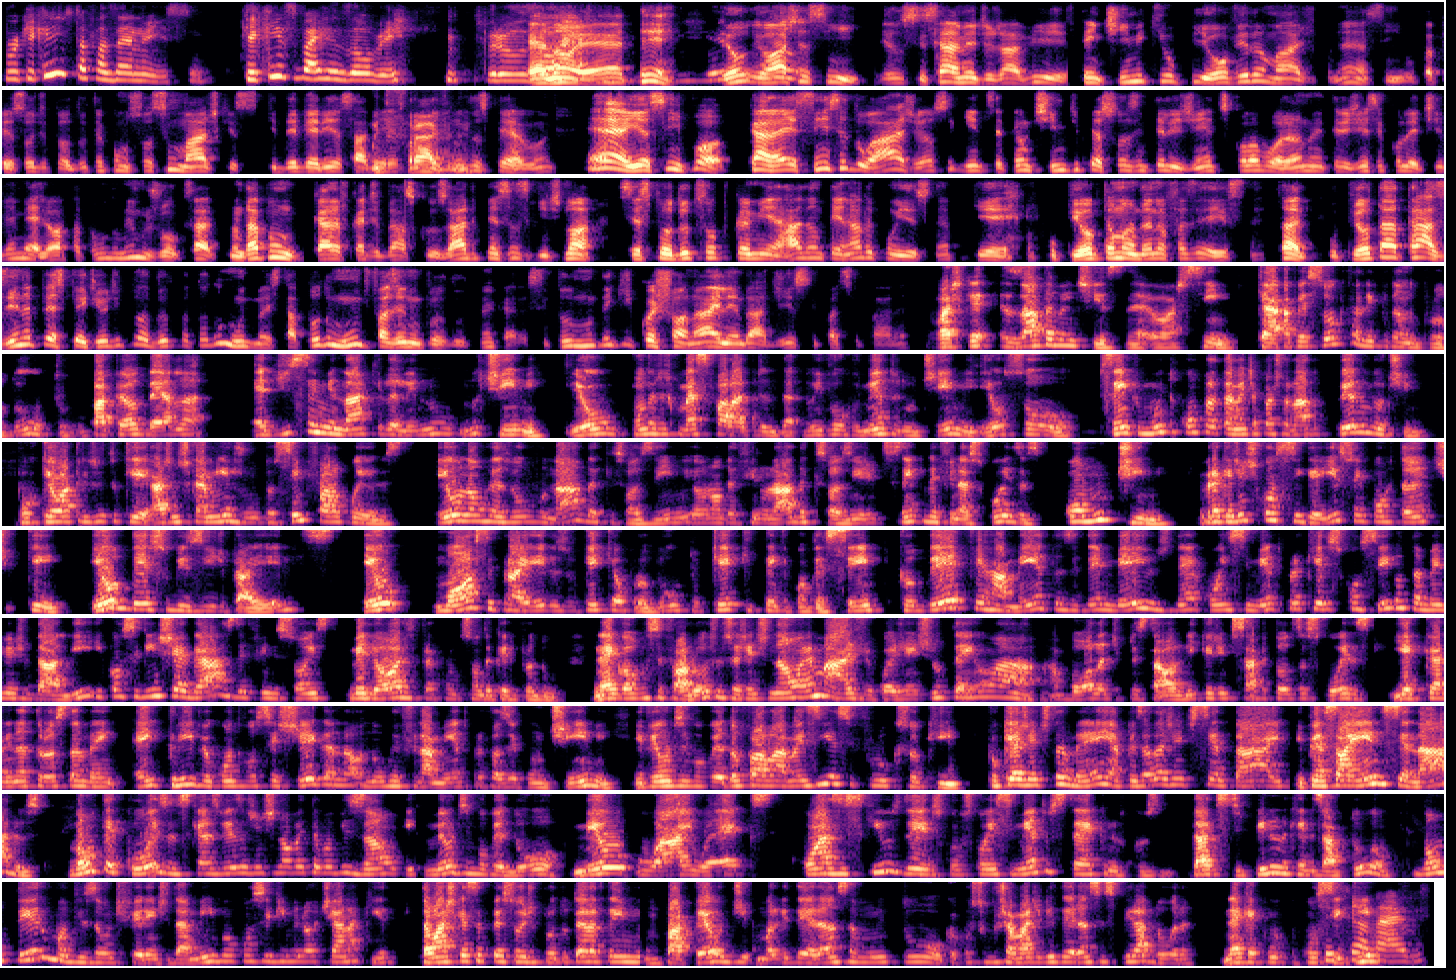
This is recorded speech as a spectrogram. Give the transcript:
por que, que a gente está fazendo isso? O que, que isso vai resolver? é, não, é. Tem, eu, eu acho assim, eu sinceramente eu já vi, tem time que o pior vira mágico, né? Assim, a pessoa de produto é como se fosse um mágico que, que deveria saber Muito frágil, todas né? as perguntas. É, e assim, pô, cara, a essência do ágil é o seguinte: você tem um time de pessoas inteligentes colaborando, a inteligência coletiva é melhor, tá todo mundo no mesmo jogo, sabe? Não dá para um cara ficar de braço cruzado e pensando o seguinte: não, se esse produto for para o caminho errado, não tem nada com isso, né? Porque o pior que tá mandando eu fazer isso, né? Sabe? O pior tá trazendo a perspectiva de produto para todo mundo, mas está todo mundo fazendo um produto, né, cara? Assim, todo mundo tem que questionar e lembrar disso e participar, né? Eu acho que é exatamente isso, né? Eu acho sim que a pessoa que está ali cuidando do produto, o papel dela é disseminar aquilo ali no, no time. Eu, quando a gente começa a falar de, do envolvimento do time, eu sou sempre muito completamente apaixonado pelo meu time, porque eu acredito que a gente caminha junto. Eu sempre falo com eles. Eu não resolvo nada aqui sozinho, eu não defino nada aqui sozinho, a gente sempre define as coisas como um time. E para que a gente consiga isso, é importante que eu dê subsídio para eles, eu mostre para eles o que, que é o produto, o que, que tem que acontecer, que eu dê ferramentas e dê meios, né, conhecimento para que eles consigam também me ajudar ali e conseguir enxergar as definições melhores para a condição daquele produto. Né? Igual você falou, Xuxa, a gente não é mágico, a gente não tem uma, uma bola de cristal ali que a gente sabe todas as coisas. E a Karina trouxe também. É incrível quando você chega no, no refinamento para fazer com um time e vê um desenvolvedor falar, ah, mas e esse fluxo aqui? Porque a gente também, apesar da gente sentar e, e pensar em cenários, vão ter coisas que às vezes a gente não vai ter uma visão. E meu desenvolvedor, meu UI, UX, com as skills deles, com os conhecimentos técnicos da disciplina que eles atuam, vão ter uma visão diferente da minha e vão conseguir me nortear naquilo. Então, acho que essa pessoa de produto ela tem um papel de uma liderança muito, que eu costumo chamar de liderança inspiradora, né? Que é conseguir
